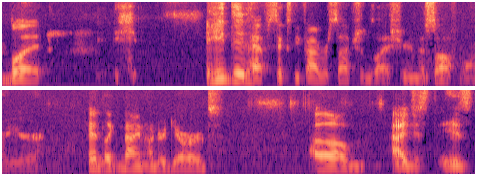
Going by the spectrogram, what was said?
but he, he did have 65 receptions last year in the sophomore year. Had like 900 yards. Um, I just his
